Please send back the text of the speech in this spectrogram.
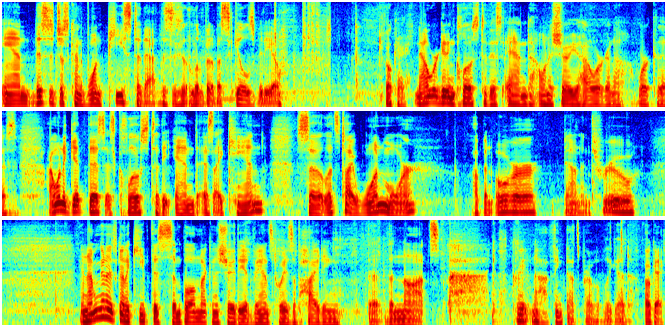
and this is just kind of one piece to that. This is a little bit of a skills video. Okay, now we're getting close to this end. I want to show you how we're to work this. I want to get this as close to the end as I can. So let's tie one more up and over, down and through. And I'm gonna, just to keep this simple. I'm not to show you the advanced ways of hiding the, the knots. Great, no, I think that's probably good. Okay.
